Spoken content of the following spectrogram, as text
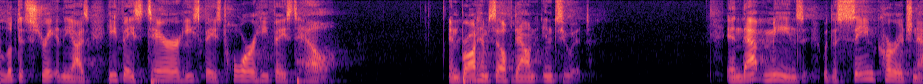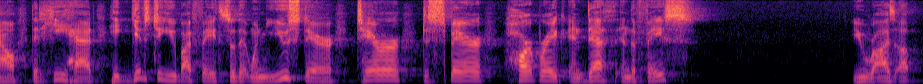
looked it straight in the eyes. He faced terror. He faced horror. He faced hell and brought himself down into it. And that means, with the same courage now that he had, he gives to you by faith so that when you stare terror, despair, heartbreak, and death in the face, you rise up.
